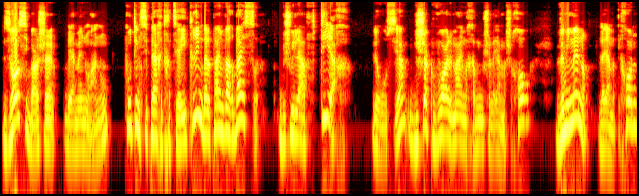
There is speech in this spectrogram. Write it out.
זו הסיבה שבימינו אנו פוטין סיפח את חצי האי קרים ב-2014 בשביל להבטיח לרוסיה גישה קבועה למים החמים של הים השחור וממנו לים התיכון,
